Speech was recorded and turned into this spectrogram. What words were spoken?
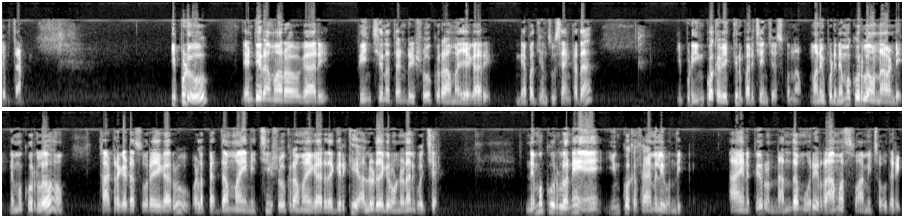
చెప్తాను ఇప్పుడు ఎన్టీ రామారావు గారి పెంచిన తండ్రి షోకు రామయ్య గారి నేపథ్యం చూశాం కదా? ఇప్పుడు ఇంకొక వ్యక్తిని పరిచయం చేసుకుందాం. మనం ఇప్పుడు నిమ్మకూరులో ఉన్నామండి. నిమ్మకూరులో కాట్రగడ్డ సూరయ్య గారు వాళ్ళ పెద్ద అమ్మాయినిచ్చి శోకరామయ్య గారి దగ్గరికి అల్లుడి దగ్గర ఉండడానికి వచ్చారు. నిమ్మకూరులోనే ఇంకొక ఫ్యామిలీ ఉంది. ఆయన పేరు నందమూరి రామస్వామి చౌదరి.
